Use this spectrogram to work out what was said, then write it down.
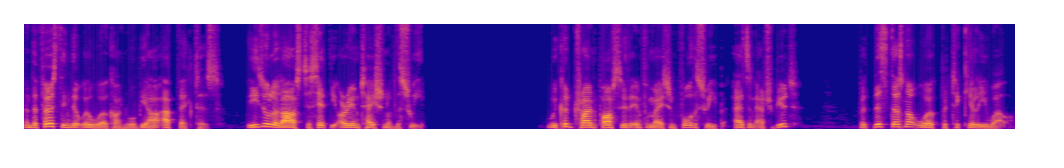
And the first thing that we'll work on will be our up vectors. These will allow us to set the orientation of the sweep. We could try and pass through the information for the sweep as an attribute, but this does not work particularly well.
